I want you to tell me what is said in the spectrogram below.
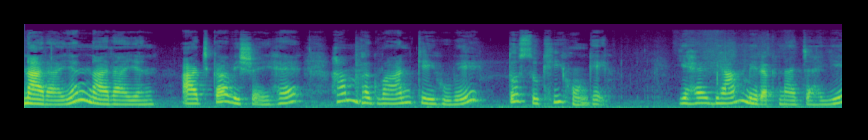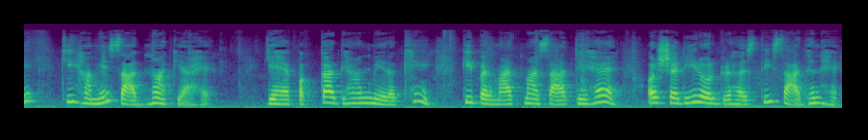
नारायण नारायण, आज का विषय है, हम भगवान के हुए तो सुखी होंगे। यह ध्यान में रखना चाहिए कि हमें साधना क्या है। यह पक्का ध्यान में रखें कि परमात्मा साध्य है और शरीर और गृहस्थी साधन है।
